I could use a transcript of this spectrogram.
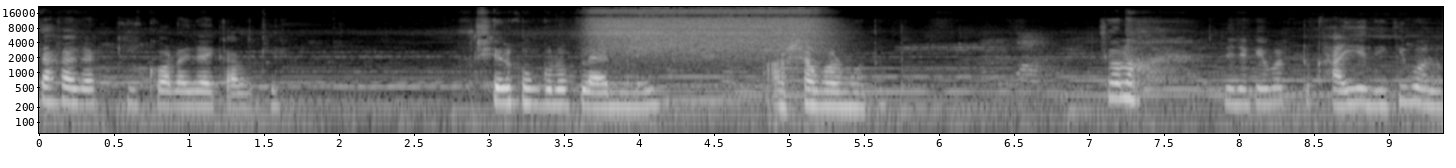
দেখা যাক কি করা যায় কালকে। সেরকম কোনো প্ল্যান নেই। আর সবার মতো। চলো নিজেকে এবার একটু খাইয়ে দিই কি বলো?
